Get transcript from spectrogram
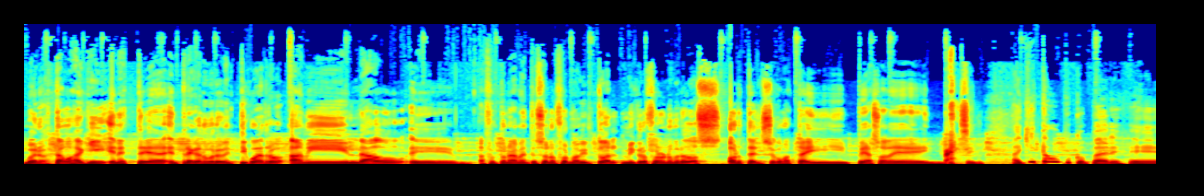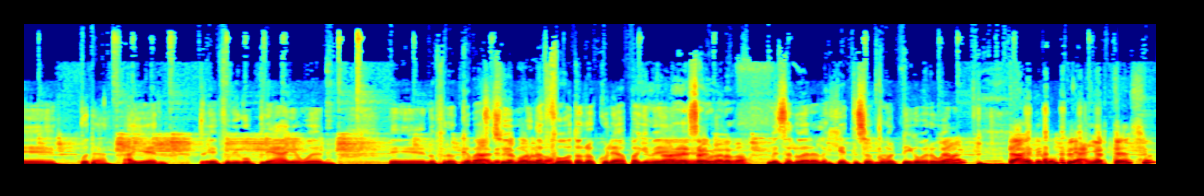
Bueno, estamos aquí en esta entrega número 24. A mi lado, eh, afortunadamente solo en forma virtual, micrófono número 2, Hortensio. ¿Cómo estáis, pedazo de imbécil? Aquí estamos, pues, compadre. Eh, puta, ayer eh, fue mi cumpleaños, weón. Eh, nos fueron capaces de subirme una foto los culeados para que me, Nadie se acordó. acordó. me saludara la gente. Son como el pico, pero bueno. ¿Estás estás de cumpleaños, Hortensio?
